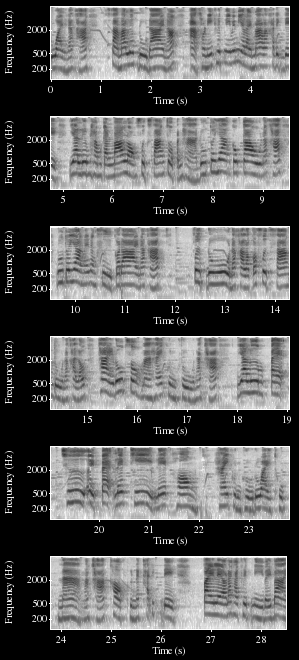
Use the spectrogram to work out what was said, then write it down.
ด้วยนะคะสามารถเลือกดูได้นะ อะ คราวนี้คลิปนี้ไม่มีอะไรมากแล้วค่ะเด็กๆ อย่าลืมทำกันบ้านลองฝึกสร้างโจทย์ปัญหา ดูตัวอย่างเก่าๆนะคะ ดูตัวอย่างในหนังสือก็ได้นะคะ ฝึกดูนะคะ แล้วก็ฝึกสร้างดูนะคะ แล้วถ่ายรูปส่งมาให้คุณครูนะคะ อย่าลืมแปะชื่อ เอ้ย แปะเลขที่เลขห้อง ให้คุณครูด้วยทุกหน้านะคะ ขอบคุณนะคะเด็กๆ ไปแล้วนะคะคลิปนี้ บ๊ายบาย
